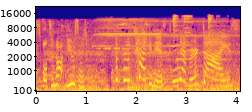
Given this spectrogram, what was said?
disgraceful to not use it. The protagonist never dies.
